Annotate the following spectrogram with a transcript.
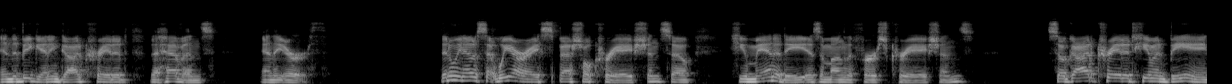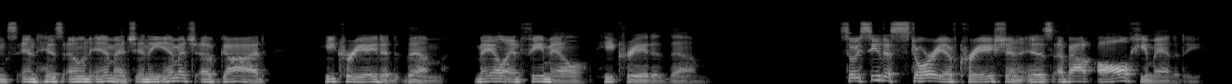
In the beginning, God created the heavens and the earth. Then we notice that we are a special creation, so humanity is among the first creations. So God created human beings in his own image. In the image of God, he created them. Male and female, he created them. So we see this story of creation is about all humanity.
